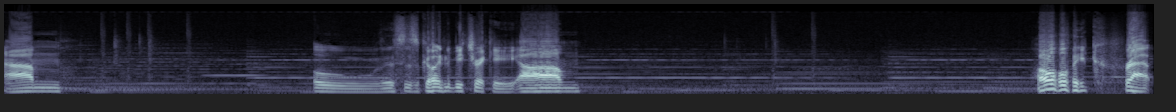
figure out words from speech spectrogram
Um... Oh, this is going to be tricky. Um... Holy crap!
